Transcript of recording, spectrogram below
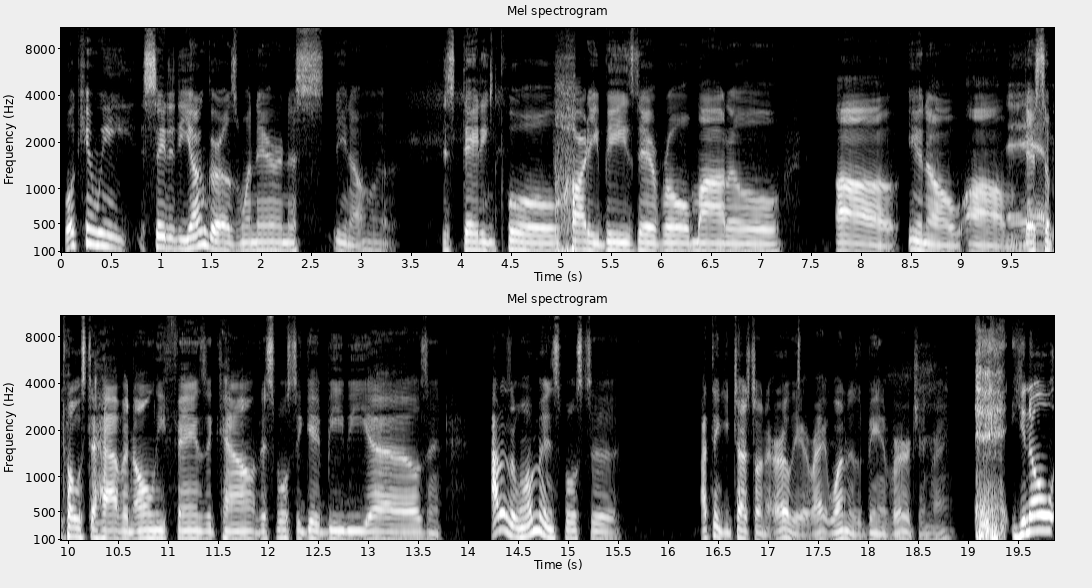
What can we say to the young girls when they're in this, you know, uh, this dating pool? Cardi B's their role model. Uh, you know, um, they're supposed to have an OnlyFans account. They're supposed to get BBLs, and how does a woman supposed to? I think you touched on it earlier, right? One is being virgin, right? you know,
